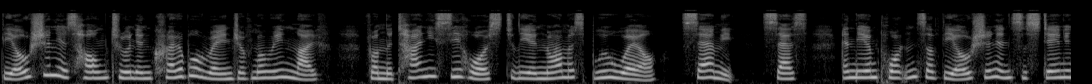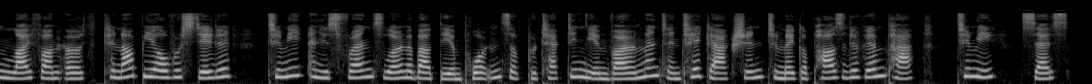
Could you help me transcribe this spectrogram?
the ocean is home to an incredible range of marine life, from the tiny seahorse to the enormous blue whale, Sammy says, and the importance of the ocean in sustaining life on Earth cannot be overstated. Timmy and his friends learn about the importance of protecting the environment and take action to make a positive impact. Timmy says,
